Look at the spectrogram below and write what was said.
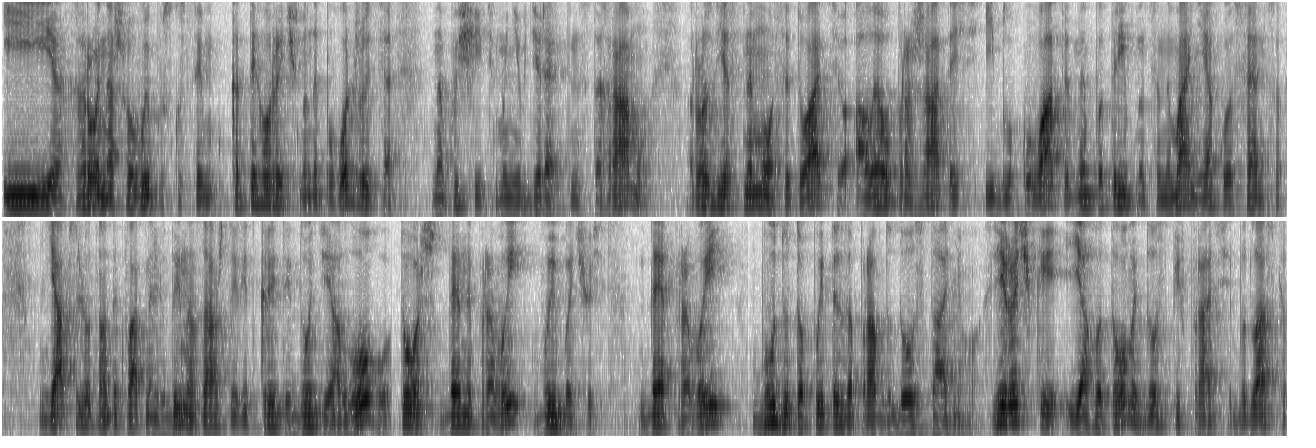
і герой нашого випуску з цим категорично не погоджується. Напишіть мені в Директ інстаграму, роз'яснимо ситуацію, але ображатись і блокувати не потрібно. Це не має ніякого сенсу. Я абсолютно адекватна людина, завжди відкритий до діалогу. Тож, де не правий, вибачусь, де правий. Буду топити за правду до останнього. Зірочки, я готовий до співпраці. Будь ласка,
